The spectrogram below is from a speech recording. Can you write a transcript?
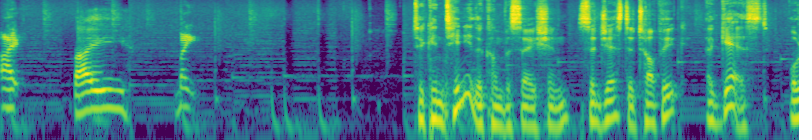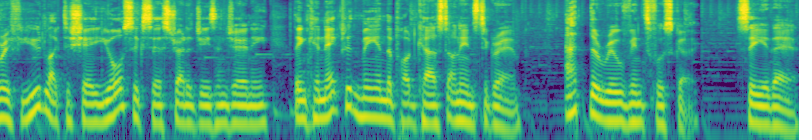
I Bye. bye. To continue the conversation, suggest a topic, a guest, or if you'd like to share your success strategies and journey, then connect with me in the podcast on Instagram at the real Vince Fusco. See you there.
